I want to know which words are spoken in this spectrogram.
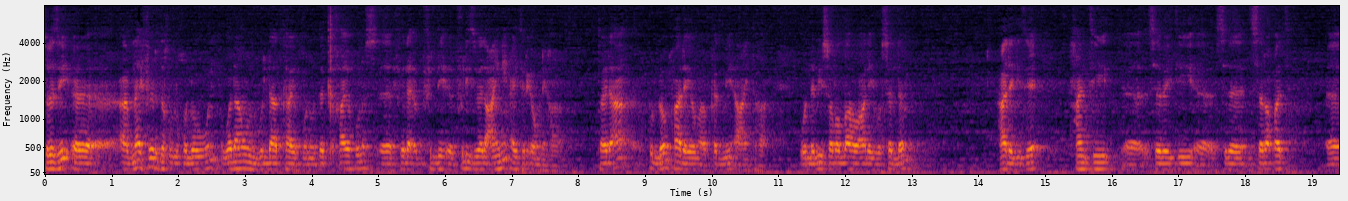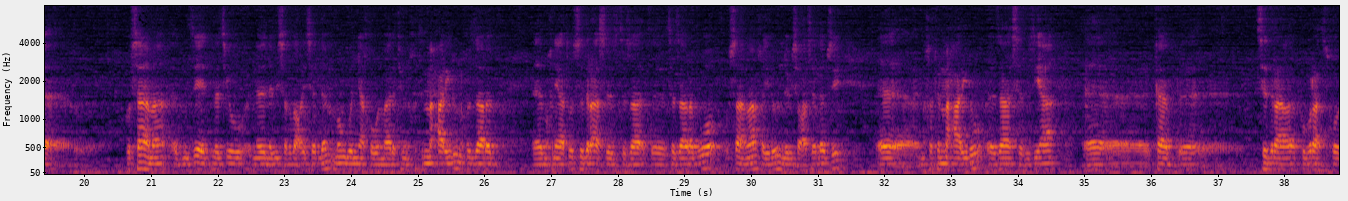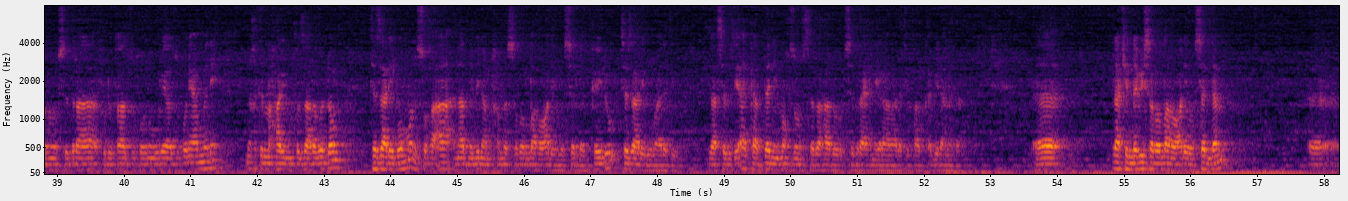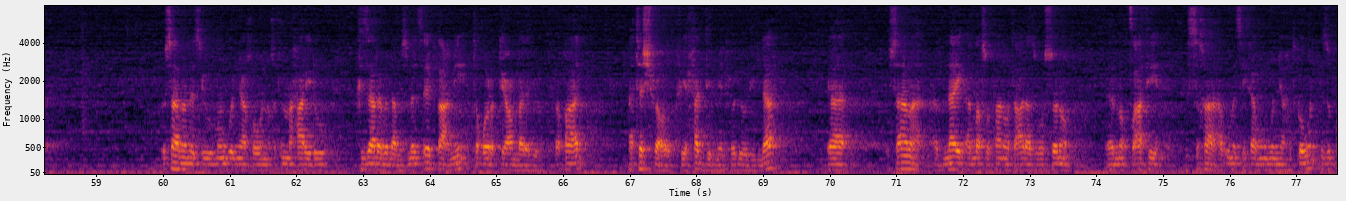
ስለዚ ኣብ ናይ ፍርዲ ክብሉ ከለዉ እውን ወላ ውን ውላድካ ይኹኑ ደቅኻ ይኹኑስ ብፍልይ ዝበለ ዓይኒ ኣይትሪኦምን ኢኻ እንታይ ደኣ ኩሎም ሓደ እዮም ኣብ ቅድሚ ኣዒንትኻ ወነቢይ ለ ላ ለ ወሰለም ሓደ ግዜ ሓንቲ ሰበይቲ ስለ ዝሰረቐት ኡሳማ እብኒ ዜድ መፂኡ ንነቢ ስለ ላ ሰለም መንጎኛ ክኸውን ማለት እዩ ንክትመሓር ኢሉ ንክዛረብ ምኽንያቱ ስድራ ዝተዛረብዎ ኡሳማ ከይዱ ንነቢ ሰለላሁ ዓለይሂ ወሰለም ንኽትመሓር ኢሉ እዛ ሰብ እዚኣ ካብ ስድራ ክቡራት ዝኾኑ ስድራ ፍሉጣት ዝኾኑ ውሩያት ዝኾኑ እያ እሞ ንኽትመሓር ኢሉ ንኽዛረበሎም ተዛሪቦሞ ንሱ ከዓ ናብ ነቢና ሙሓመድ ሰለላሁ ዓለይሂ ወሰለም ከይዱ ተዛሪቡ ማለት እዩ። እዛ ሰብ እዚኣ ካብ በኒ መኽዙም ዝተባሃሉ ስድራ እያ ነይራ ማለት እዩ ካብ ቀቢላታታ። ላኪን ነቢ ስለ ላ ለ ወሰለም እሳመ መፅኡ መንጎኛ ክኸውን ንክትመሓር ኢሉ ክዛረበላ ምስ መፀ ብጣዕሚ ተቆርጢዖም ማለት እዩ ል ኣተሽፈዑ ፊ ሓዲ ምን ሕዱድ ላህ እሳማ ኣብ ናይ ኣላ ስብሓ ወላ ዝወሰኖ መቕፃዕቲ ንስኻ ኣብኡ መፅእካ መንጎኛ ክትከውን እዚ እኮ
